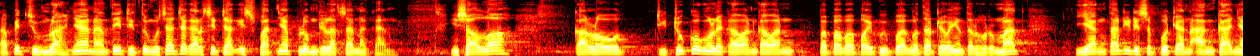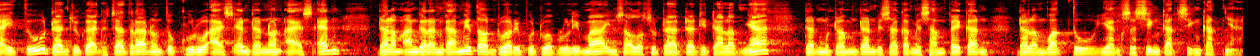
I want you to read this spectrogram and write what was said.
Tapi jumlahnya nanti ditunggu saja karena sidang isbatnya belum dilaksanakan. Insya Allah kalau didukung oleh kawan-kawan bapak-bapak, ibu-ibu anggota Dewan yang terhormat, yang tadi disebutkan angkanya itu dan juga kesejahteraan untuk guru ASN dan non ASN dalam anggaran kami tahun 2025 insya Allah sudah ada di dalamnya dan mudah-mudahan bisa kami sampaikan dalam waktu yang sesingkat-singkatnya.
